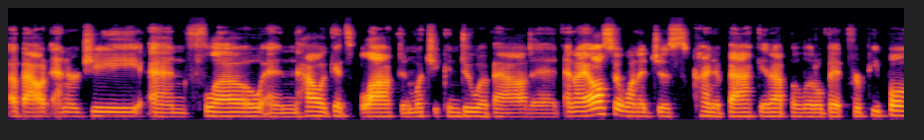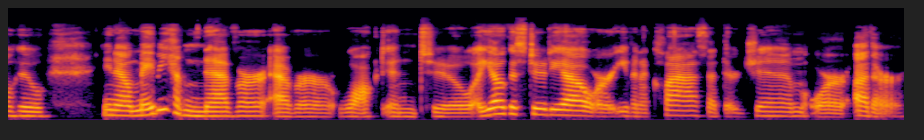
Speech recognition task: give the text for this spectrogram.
about energy and flow and how it gets blocked and what you can do about it. And I also want to just kind of back it up a little bit for people who, you know, maybe have never ever walked into a yoga studio or even a class at their gym or other.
